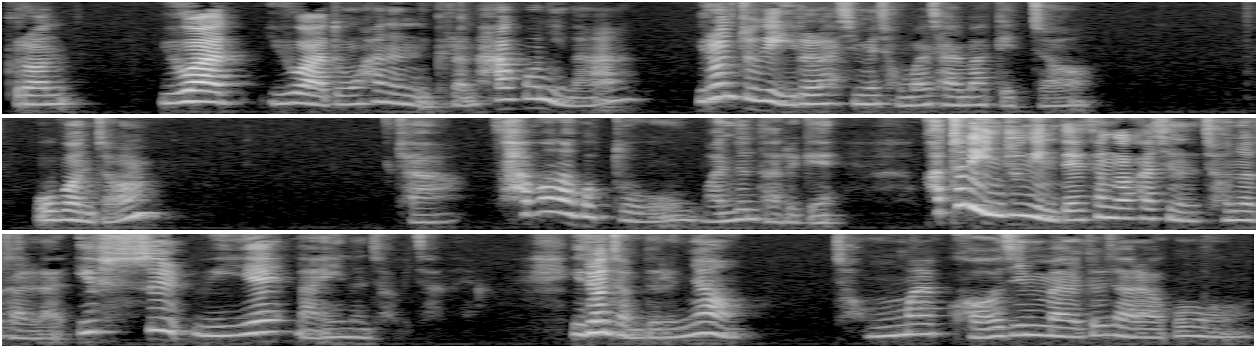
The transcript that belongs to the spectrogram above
그런 유아 유아동 하는 그런 학원이나 이런 쪽에 일을 하시면 정말 잘 맞겠죠. 5번 점. 자, 4번하고 또 완전 다르게 같은 인중인데 생각하시는 전혀 달라요. 입술 위에 나 있는 점이잖아요. 이런 점들은요. 정말 거짓말도 잘하고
